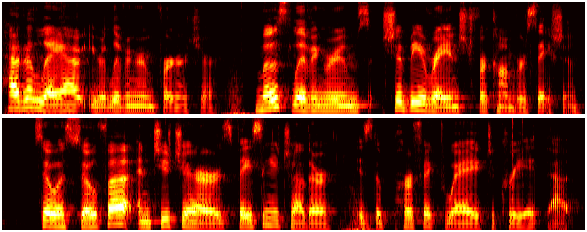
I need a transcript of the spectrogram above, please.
How to lay out your living room furniture. Most living rooms should be arranged for conversation. So a sofa and two chairs facing each other is the perfect way to create that.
